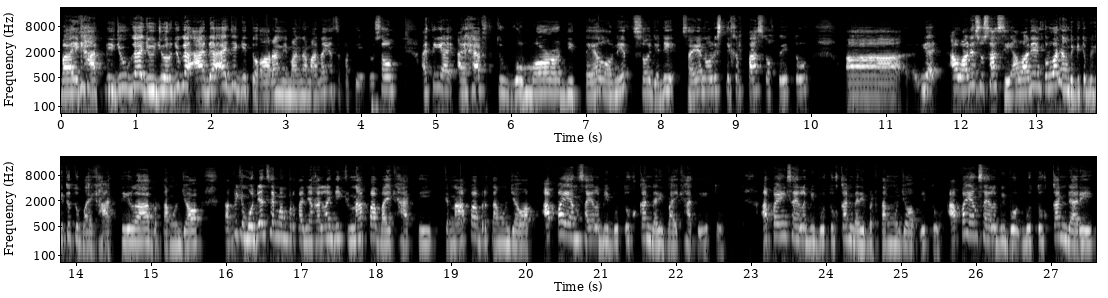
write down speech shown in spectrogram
baik hati juga jujur juga ada aja gitu orang di mana-mana yang seperti itu. So I think I, I have to go more detail on it. So jadi saya nulis di kertas waktu itu. Uh, ya awalnya susah sih. Awalnya yang keluar yang begitu-begitu tuh baik hati lah bertanggung jawab. Tapi kemudian saya mempertanyakan lagi kenapa baik hati kenapa bertanggung jawab? Apa yang saya lebih butuhkan dari baik hati itu apa yang saya lebih butuhkan dari bertanggung jawab itu? Apa yang saya lebih butuhkan dari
